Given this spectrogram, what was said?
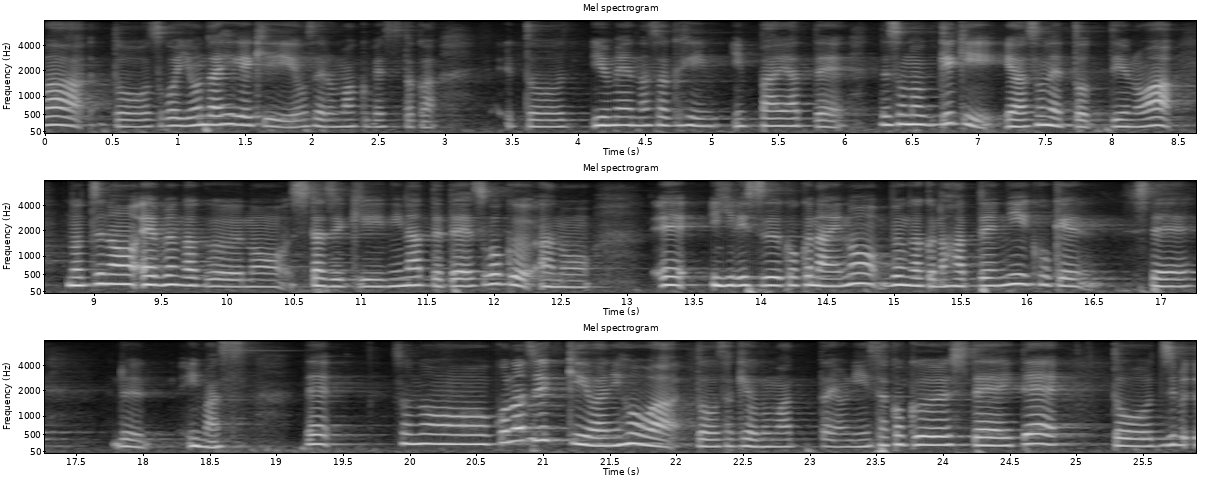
は、えっと、すごい四大悲劇オセロ・マクベスとか、えっと、有名な作品いっぱいあってでその劇やソネットっていうのは後の英文学の下敷きになっててすごくあのえイギリス国内の文学の発展に貢献してるいます。でそのこの時期は日本はと先ほどもあったように鎖国していてと自分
